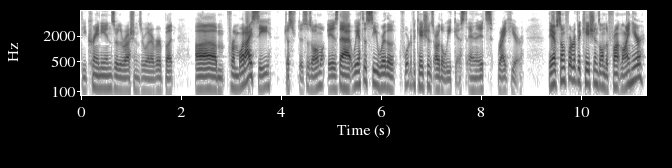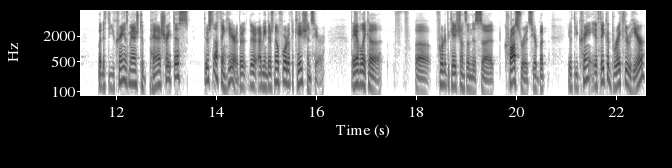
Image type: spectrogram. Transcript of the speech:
the Ukrainians or the Russians or whatever. But um, from what I see, just this is all is that we have to see where the fortifications are the weakest, and it's right here. They have some fortifications on the front line here, but if the Ukrainians manage to penetrate this, there's nothing here. There, there I mean, there's no fortifications here. They have like a uh, fortifications on this uh, crossroads here, but if the Ukraine if they could break through here,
